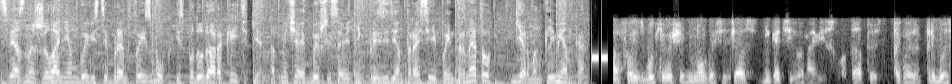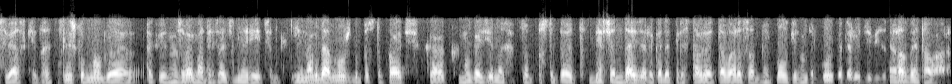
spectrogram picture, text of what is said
связано с желанием вывести бренд Facebook из-под удара критики, отмечает бывший советник президента России по интернету Герман Клименко. На Фейсбуке очень много сейчас негатива нависло, да, то есть такой прямой связки, да. Слишком много так называемый отрицательный рейтинг. И иногда нужно поступать, как в магазинах поступают мерчендайзеры, когда переставляют товары с одной полки на другую, когда люди видят разные товары.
